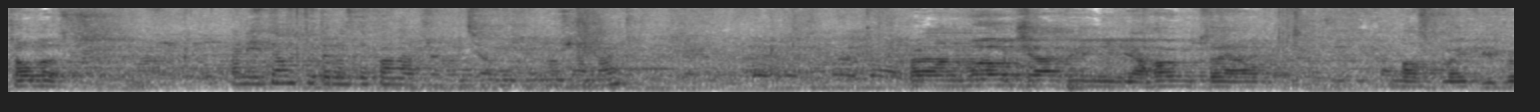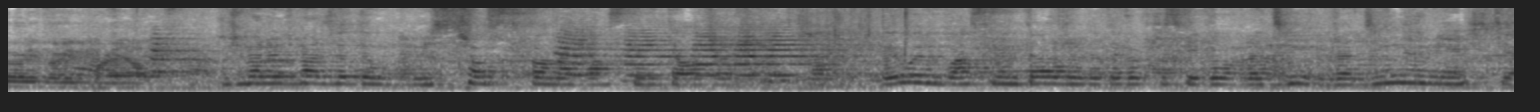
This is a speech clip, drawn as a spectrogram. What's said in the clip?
Thomas, Panie Tomku, teraz do Pana przechodzimy, jeżeli możemy. world champion in your hometown must make you very, very proud. Musi pan być bardzo dumny. Mistrzostwo na własnym torze, znaczy byłym własnym torze, do tego wszystkiego w, rodzi, w rodzinnym mieście.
